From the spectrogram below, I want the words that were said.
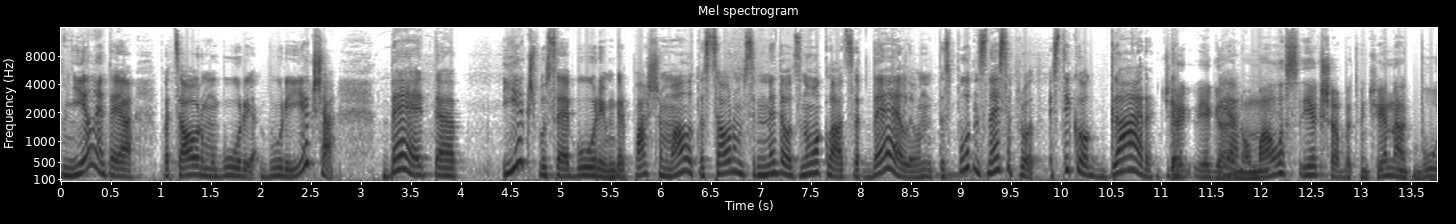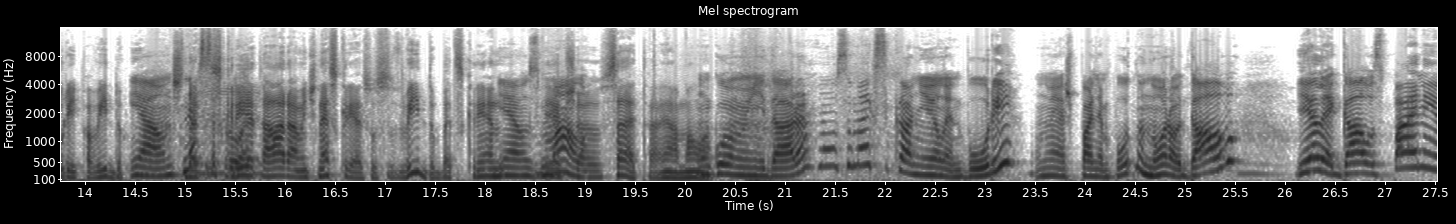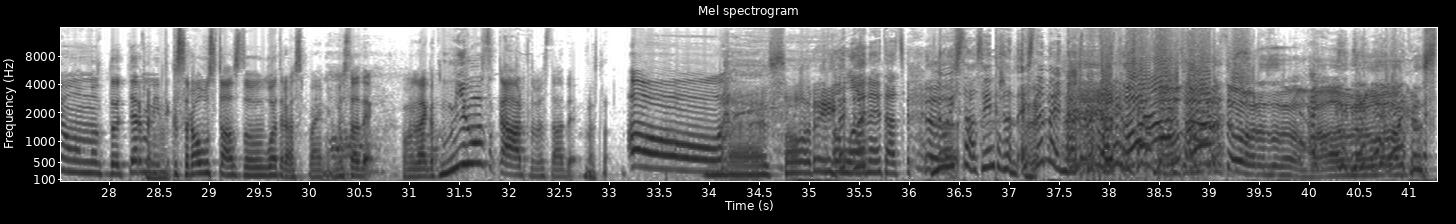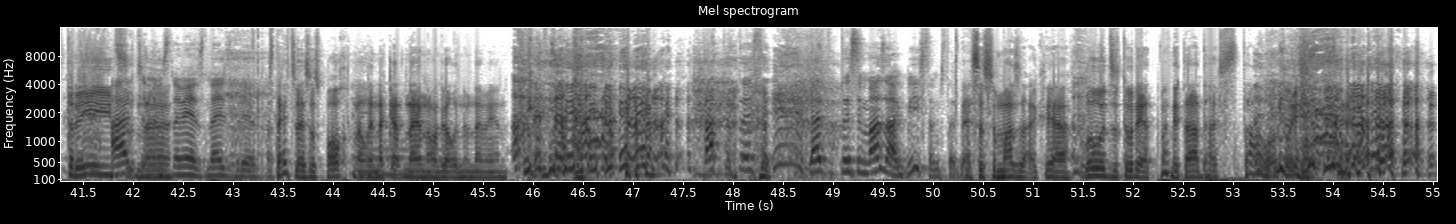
Viņi ielien tajā pa caurumu būri, būri iekšā, bet uh, iekšpusē būrim gar pašu malu tas caurums ir nedaudz noklāts ar dēli, un tas putns nesaprot. Es tikko gar. Viņš gar ie- iegāja no malas iekšā, bet viņš ienāk būrī pa vidu. Jā, un viņš Bet nesaprot. skriet ārā, viņš neskries uz vidu, bet skrien Jā, uz malu. Sētā, jā, malā. Un ko viņi dara? Mūsu meksikāņi ielien būrī un vienkārši paņem putnu, norauj galvu. Ieliek galvu spainī un to ķermenī, kas raustās to otrā spainī. Mēs tādi, un tagad mūsu kārta, mēs tādi. Mēs tā, Oh! Nē, sorry! Un lai ne tāds, nu, izstāsta interesanti. Es nemēģināšu pat tā. Artūrs! Man rokas trīc! Ar to nē. mums neviens neizbrīvot. Es teicu, es uz pohmeli nekad nenogalinu nevienu. Tad tu esi, tad tu esi mazāk bīstams. Tad. Es esmu mazāks, jā. Lūdzu, turiet mani tādā stāvoklī.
